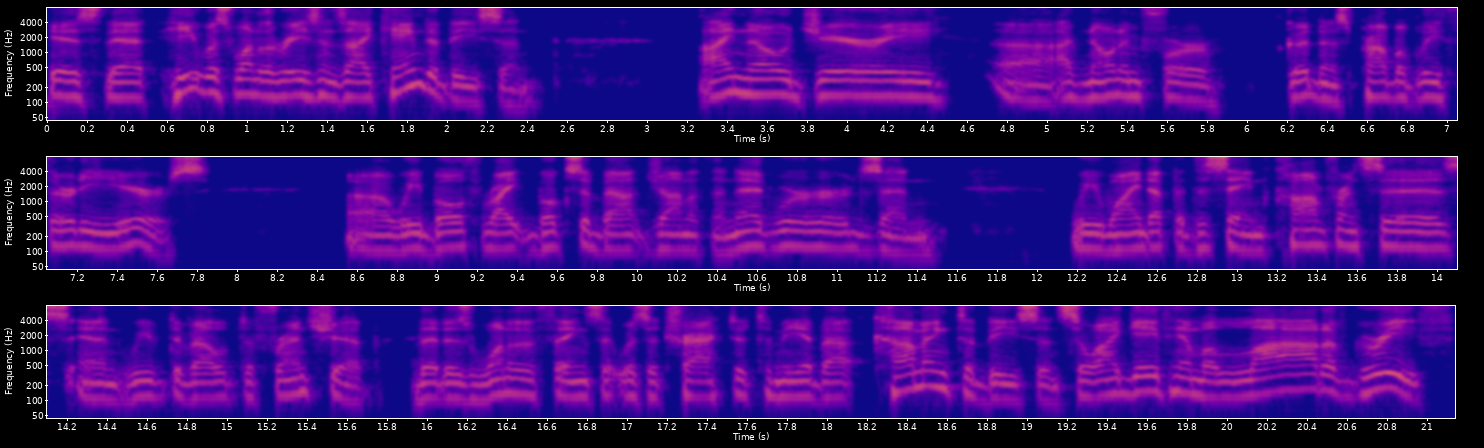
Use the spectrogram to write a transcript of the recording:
is that he was one of the reasons I came to Beeson. I know Jerry, uh, I've known him for goodness, probably 30 years. Uh, we both write books about Jonathan Edwards and we wind up at the same conferences and we've developed a friendship that is one of the things that was attractive to me about coming to Beeson. So I gave him a lot of grief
